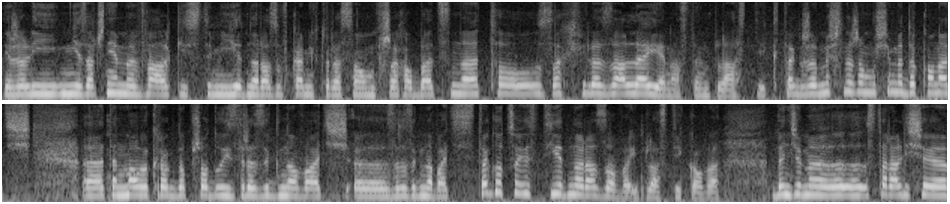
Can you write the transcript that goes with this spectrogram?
Jeżeli nie zaczniemy walki z tymi jednorazówkami, które są wszechobecne, to za chwilę zaleje nas ten plastik. Także myślę, że musimy dokonać e, ten mały krok do przodu i zrezygnować, e, zrezygnować z tego, co jest jednorazowe i plastikowe. Będziemy e, starali się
